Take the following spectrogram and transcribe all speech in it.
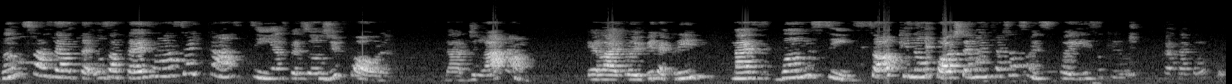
vamos fazer hotel- os hotéis vão aceitar sim as pessoas de fora. Da, de lá não. Porque lá é proibido, é crime. Mas vamos sim. Só que não pode ter manifestações. Foi isso que o Catar colocou.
